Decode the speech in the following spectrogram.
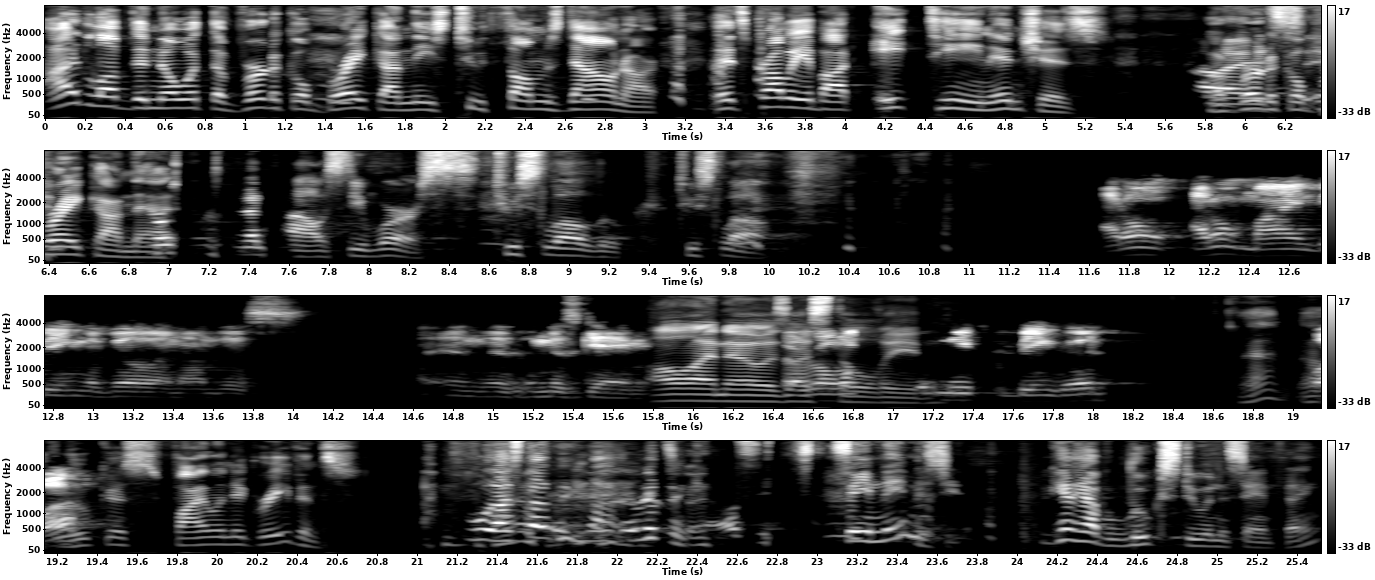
I'd love to know what the vertical break on these two thumbs down are. It's probably about 18 inches of Uh, it's- vertical it- break on that. First percentile is the worst. Too slow, Luke. Too slow. I don't. I don't mind being the villain on this in this, in this game. All I know is I still wants lead. Me for being good. Yeah, uh, Lucas filing a grievance. well, that's not. That doesn't count. It's the same name as you. You can't have Luke's doing the same thing.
